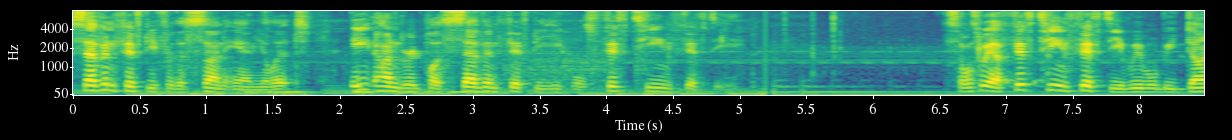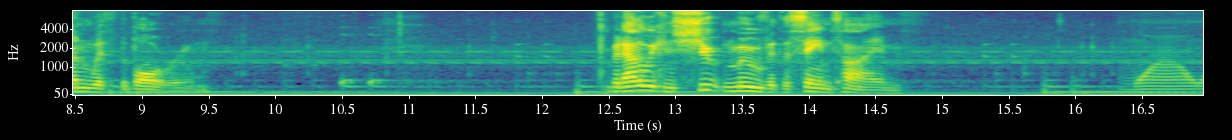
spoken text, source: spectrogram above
750 for the sun amulet 800 plus 750 equals 1550. So once we have 1550, we will be done with the ballroom. But now that we can shoot and move at the same time. Wow.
